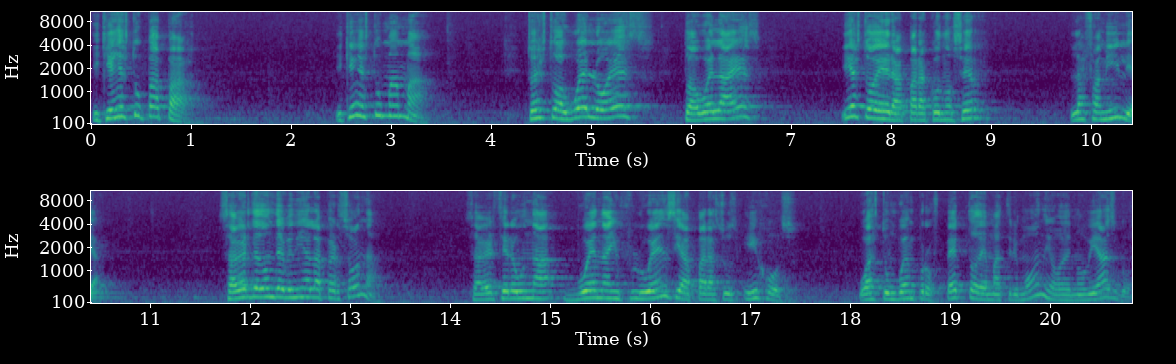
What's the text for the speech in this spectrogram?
¿y quién es tu papá? ¿Y quién es tu mamá? Entonces tu abuelo es, tu abuela es. Y esto era para conocer la familia, saber de dónde venía la persona, saber si era una buena influencia para sus hijos o hasta un buen prospecto de matrimonio o de noviazgo.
